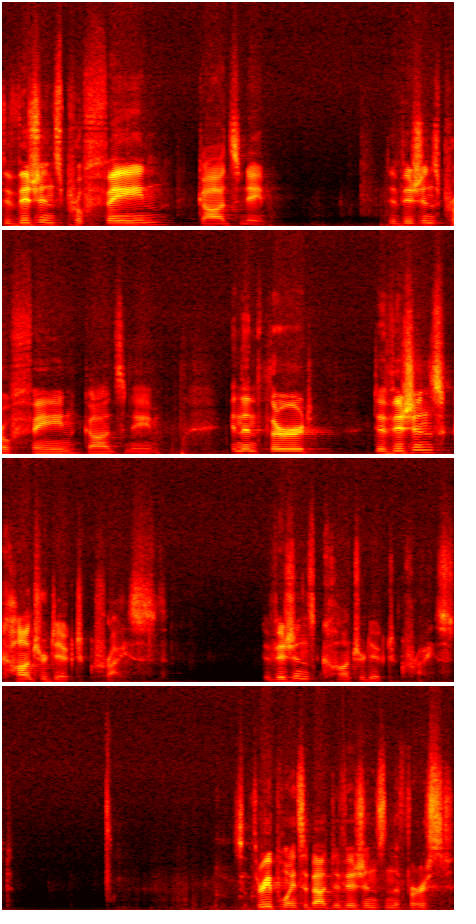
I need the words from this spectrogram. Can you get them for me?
divisions profane God's name. Divisions profane God's name. And then third, divisions contradict Christ. Divisions contradict Christ. So, three points about divisions, and the first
